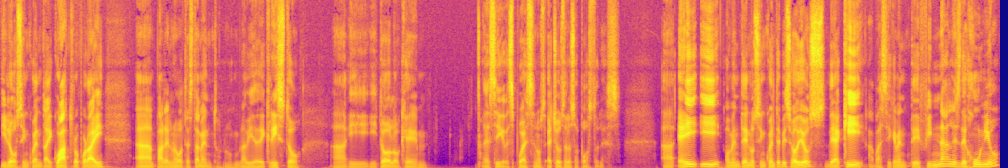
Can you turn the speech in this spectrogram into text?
y los 54 por ahí ah, para el Nuevo Testamento, la vida de Cristo ah, y, todo lo que eh, sigue después en los Hechos de los Apóstoles. Ah, e- y obviamente en los 50 episodios, de aquí a básicamente finales de junio,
